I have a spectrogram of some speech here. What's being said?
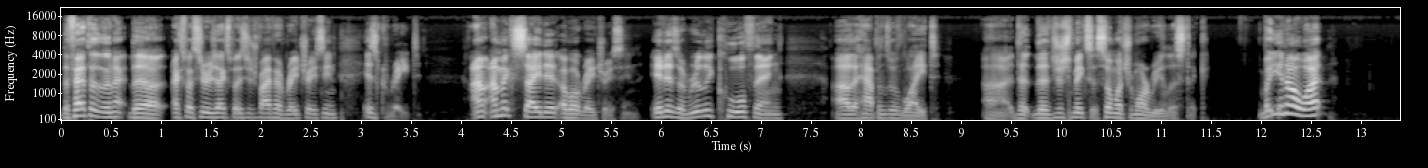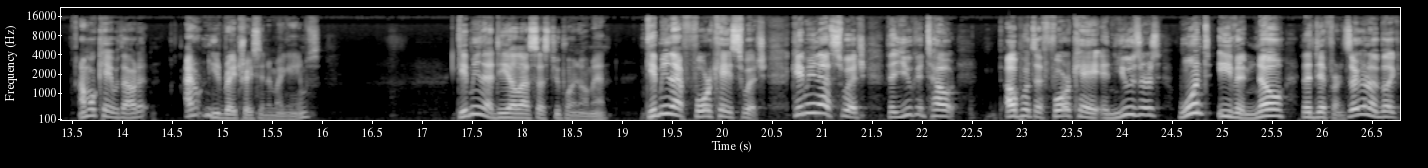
The fact that the, the Xbox Series X, PlayStation 5 have ray tracing is great. I'm excited about ray tracing. It is a really cool thing uh, that happens with light uh, that, that just makes it so much more realistic. But you know what? I'm okay without it. I don't need ray tracing in my games. Give me that DLSS 2.0, man. Give me that 4K Switch. Give me that Switch that you can tell outputs at 4K, and users won't even know the difference. They're gonna be like,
